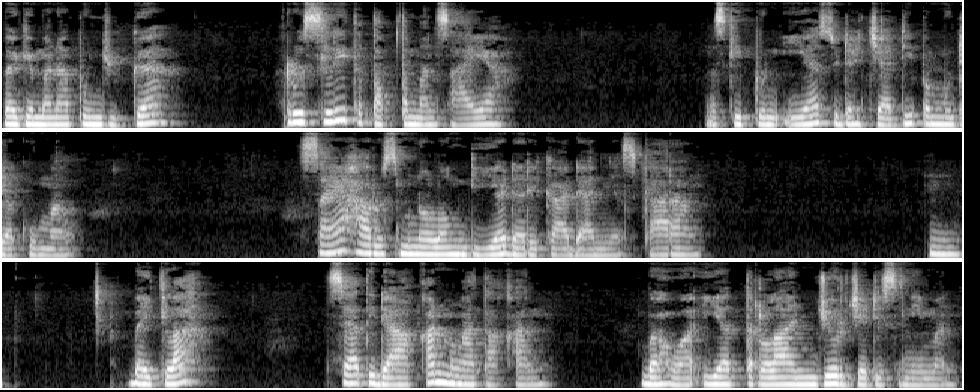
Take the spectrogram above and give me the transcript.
Bagaimanapun juga, Rusli tetap teman saya. Meskipun ia sudah jadi pemuda kumal. Saya harus menolong dia dari keadaannya sekarang. Hmm, baiklah, saya tidak akan mengatakan bahwa ia terlanjur jadi seniman.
